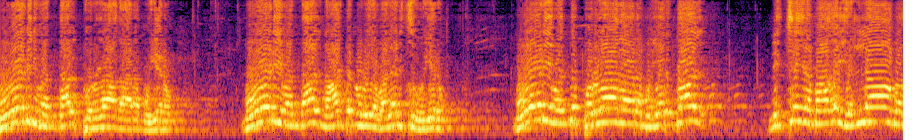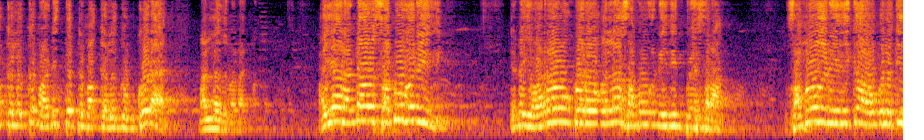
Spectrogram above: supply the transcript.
மோடி வந்தால் பொருளாதாரம் உயரும். மோடி வந்தால் நாட்டினுடைய வளர்ச்சி உயரும். மோடி வந்து பொருளாதாரம் உயர்ந்தால் நிச்சயமாக எல்லா மக்களுக்கும் அடித்தட்டு மக்களுக்கும் கூட நல்லது நடக்கும். ஐயா ரெண்டாவது சமூக நீதி. இன்னைக்கு வர்றவங்க போறவங்க எல்லாம் சமூக நீதின்னு பேசுறாங்க. சமூக நீதிக்கு அவங்களுக்கு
